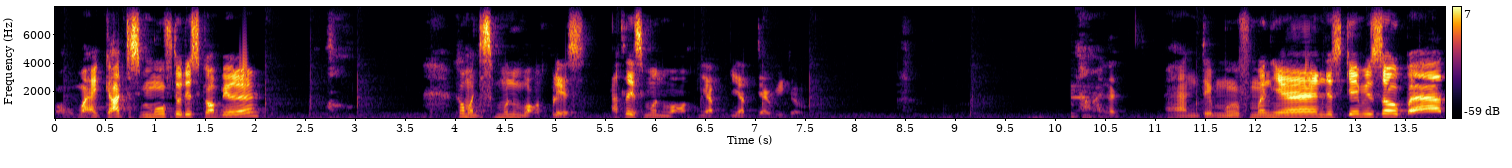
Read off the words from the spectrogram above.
Oh my god, just move to this computer. Come on, just moonwalk, please. At least moonwalk. Yep, yep, there we go. Oh my god. And the movement here in this game is so bad.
